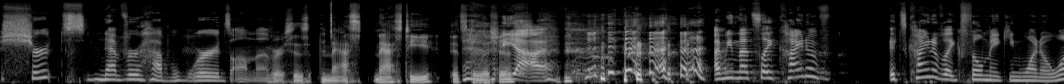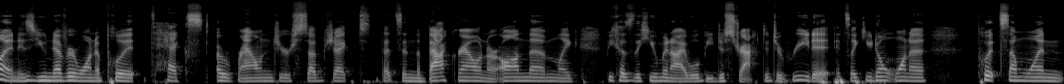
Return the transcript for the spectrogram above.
shirts never have words on them. versus Nas- Nasty. It's delicious. Yeah. I mean, that's like kind of it's kind of like filmmaking 101 is you never want to put text around your subject that's in the background or on them like because the human eye will be distracted to read it. It's like you don't want to put someone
